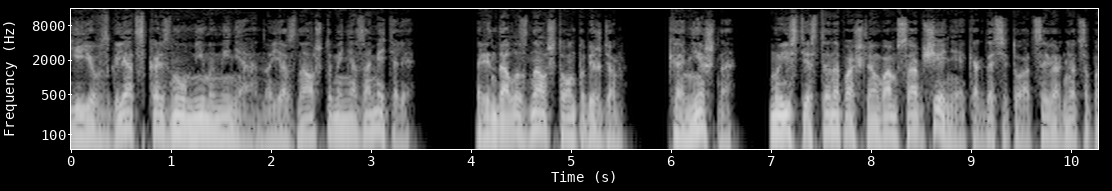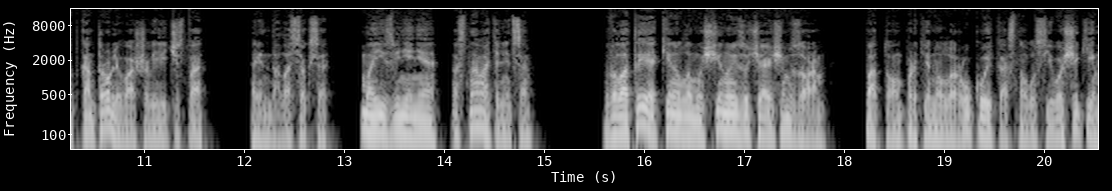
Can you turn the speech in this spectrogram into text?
Ее взгляд скользнул мимо меня, но я знал, что меня заметили. Риндала знал, что он побежден. «Конечно. Мы, естественно, пошлем вам сообщение, когда ситуация вернется под контроль, Ваше Величество». Риндал осекся. «Мои извинения, основательница». Волотей окинула мужчину изучающим взором. Потом протянула руку и коснулась его щеки.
